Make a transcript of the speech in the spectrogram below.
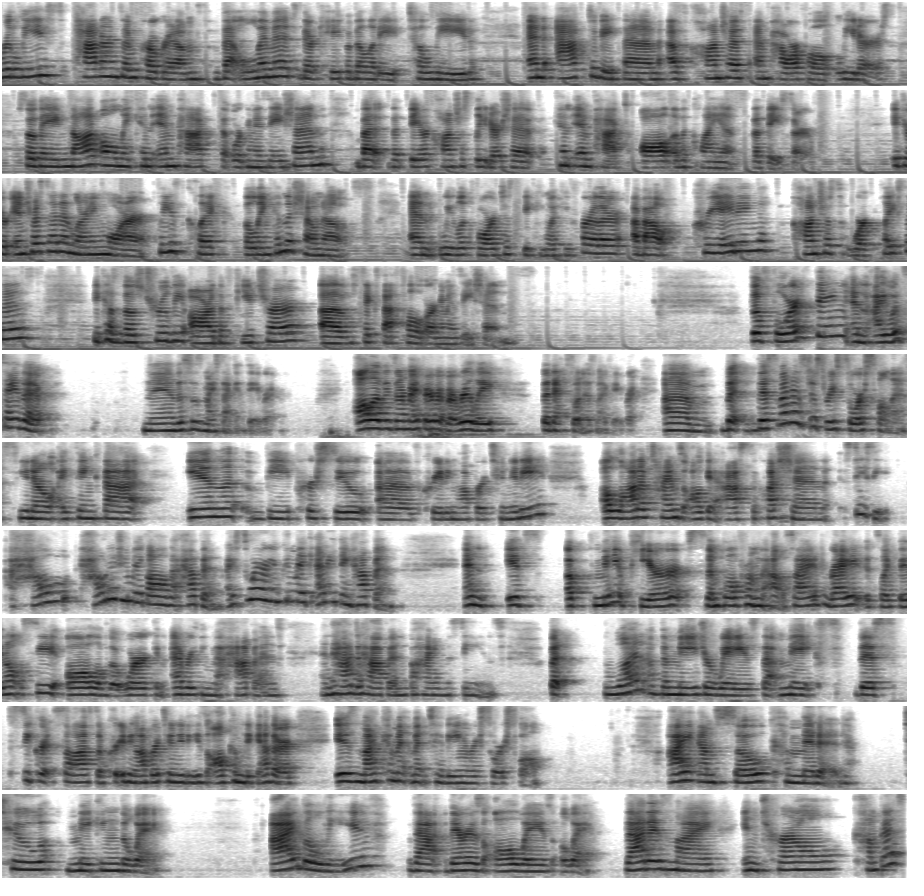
release patterns and programs that limit their capability to lead, and activate them as conscious and powerful leaders. So they not only can impact the organization, but that their conscious leadership can impact all of the clients that they serve. If you're interested in learning more, please click the link in the show notes. And we look forward to speaking with you further about creating conscious workplaces because those truly are the future of successful organizations. The fourth thing, and I would say that nah, this is my second favorite. All of these are my favorite, but really the next one is my favorite. Um, but this one is just resourcefulness. You know, I think that in the pursuit of creating opportunity, a lot of times I'll get asked the question, Stacy, how how did you make all that happen? I swear you can make anything happen. And it's may appear simple from the outside, right? It's like they don't see all of the work and everything that happened and had to happen behind the scenes. But one of the major ways that makes this secret sauce of creating opportunities all come together is my commitment to being resourceful. I am so committed to making the way. I believe that there is always a way. That is my internal compass.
